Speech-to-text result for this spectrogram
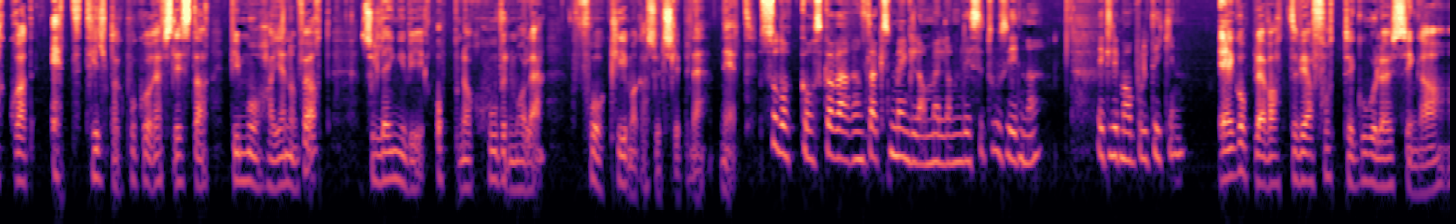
akkurat ett tiltak på KrFs liste vi må ha gjennomført, så lenge vi oppnår hovedmålet, få klimagassutslippene ned. Så dere skal være en slags megler mellom disse to sidene i klimapolitikken? Jeg opplever at vi har fått til gode løsninger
